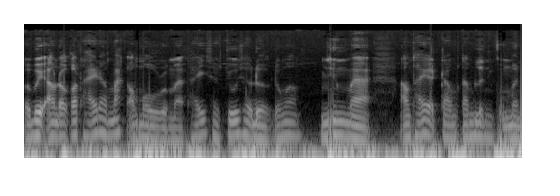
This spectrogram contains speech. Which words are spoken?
Bởi vì ông đâu có thấy đâu mắt ông mù rồi mà thấy sao Chúa sao được đúng không? Nhưng mà ông thấy ở trong tâm linh của mình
